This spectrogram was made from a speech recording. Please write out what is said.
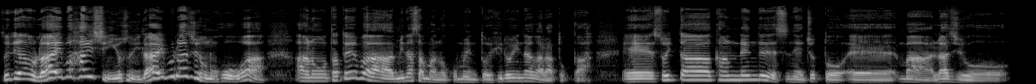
それであの、ライブ配信、要するにライブラジオの方は、あの、例えば皆様のコメントを拾いながらとか、えー、そういった関連でですね、ちょっと、えー、まあ、ラジオ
